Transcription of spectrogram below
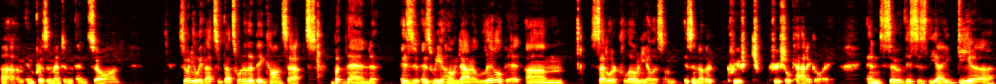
um, imprisonment, and, and so on. So anyway, that's that's one of the big concepts. But then, as as we hone down a little bit, um, settler colonialism is another cru- crucial category. And so this is the idea.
